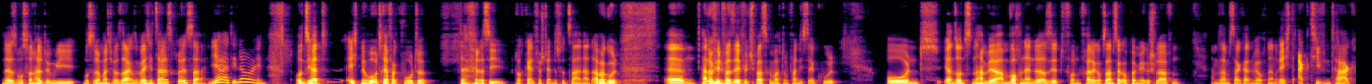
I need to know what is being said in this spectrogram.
ne, das muss man halt irgendwie, musst du da manchmal sagen, so, welche Zahl ist größer? Ja, die 9. Und sie hat echt eine hohe Trefferquote, dafür, dass sie noch kein Verständnis für Zahlen hat. Aber gut. Ähm, hat auf jeden Fall sehr viel Spaß gemacht und fand ich sehr cool. Und ansonsten haben wir am Wochenende, also sie hat von Freitag auf Samstag auch bei mir geschlafen. Am Samstag hatten wir auch einen recht aktiven Tag.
